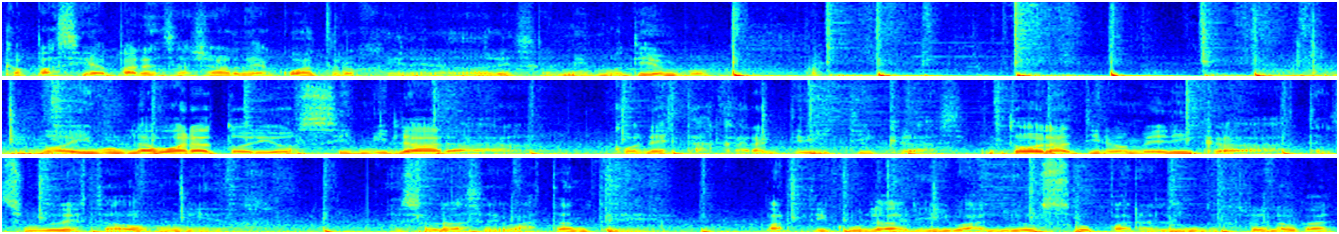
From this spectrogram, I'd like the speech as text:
capacidad para ensayar de a cuatro generadores al mismo tiempo. No hay un laboratorio similar con estas características en toda Latinoamérica hasta el sur de Estados Unidos. Eso lo hace bastante particular y valioso para la industria local.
